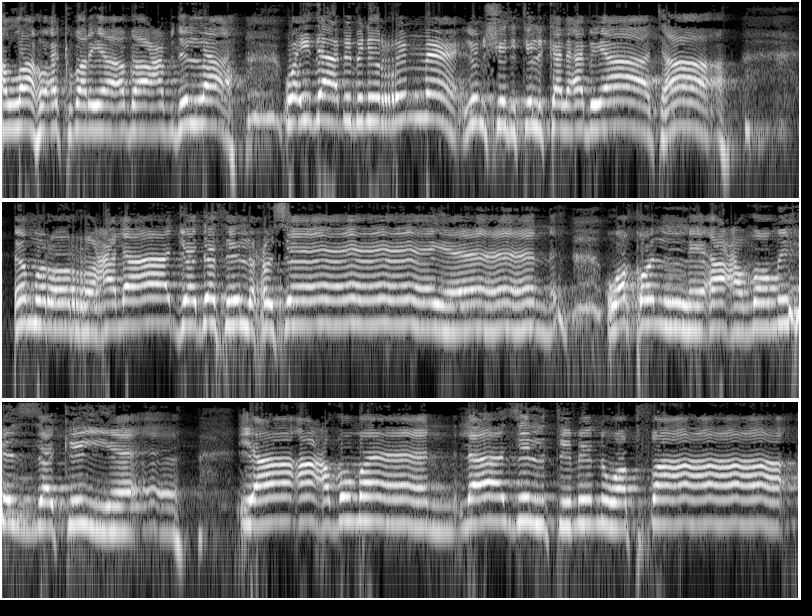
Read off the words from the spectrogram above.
الله أكبر يا أبا عبد الله. وإذا بابن الرمة ينشد تلك الأبيات ها. امرر على جدث الحسين وقل لأعظمه الزكية يا اعظما لا زلت من وطفاء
